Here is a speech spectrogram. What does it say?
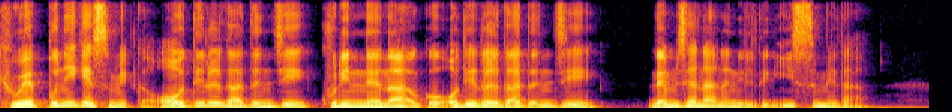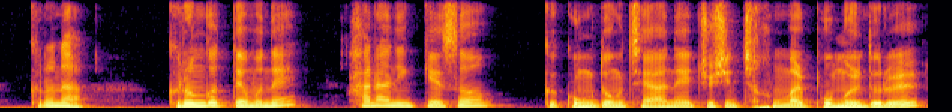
교회뿐이겠습니까? 어디를 가든지 구린내 나고 어디를 가든지 냄새 나는 일들이 있습니다. 그러나 그런 것 때문에 하나님께서 그 공동체 안에 주신 정말 보물들을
